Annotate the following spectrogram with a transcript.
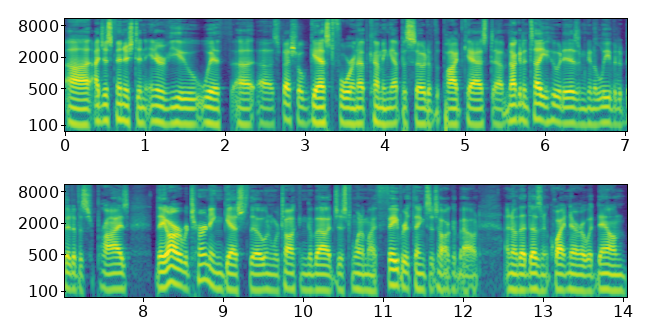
Uh, I just finished an interview with uh, a special guest for an upcoming episode of the podcast. I'm not going to tell you who it is. I'm going to leave it a bit of a surprise. They are a returning guest, though, and we're talking about just one of my favorite things to talk about. I know that doesn't quite narrow it down,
